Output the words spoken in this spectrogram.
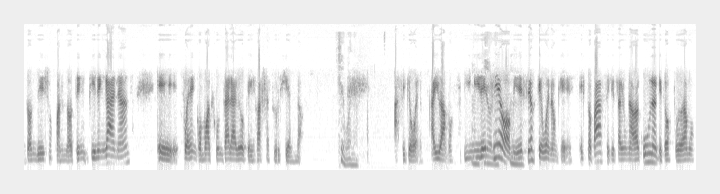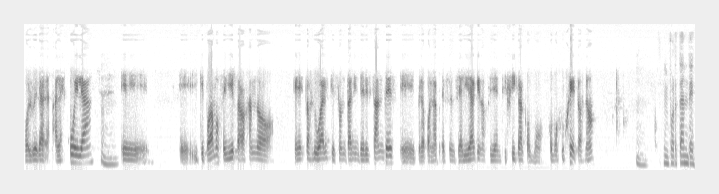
donde ellos cuando tienen ganas eh, pueden como adjuntar algo que les vaya surgiendo. Qué bueno. Así que bueno, ahí vamos. Y mi deseo, mi mm. deseo es que bueno, que esto pase, que salga una vacuna, que todos podamos volver a, la escuela mm. eh, eh, y que podamos seguir trabajando en estos lugares que son tan interesantes, eh, pero con la presencialidad que nos identifica como, como sujetos, ¿no? Mm. Importante.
